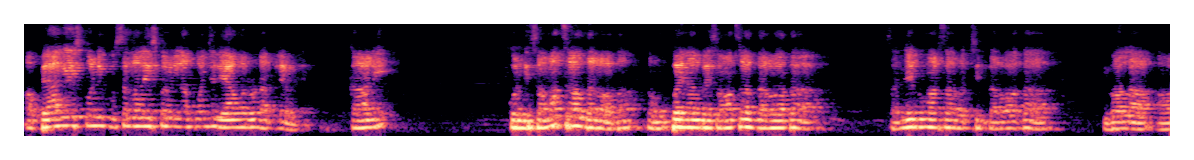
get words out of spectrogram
ఆ బ్యాగ్ వేసుకొని పుస్తకాలు వేసుకొని వెళ్ళినప్పటి నుంచి యావర్ రోడ్ అట్లే ఉండే. కానీ కొన్ని సంవత్సరాల తర్వాత ముప్పై నలభై సంవత్సరాల తర్వాత సంజయ్ కుమార్ సార్ వచ్చిన తర్వాత ఇవాళ ఆ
